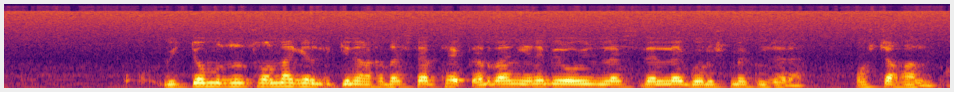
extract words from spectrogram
Videomuzun sonuna geldik yine arkadaşlar. Tekrardan yeni bir oyun ile sizlerle görüşmek üzere. Hoşçakalın.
